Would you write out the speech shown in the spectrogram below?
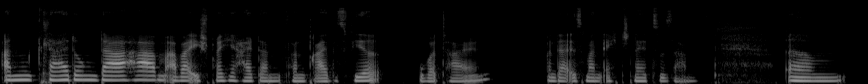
an Kleidung da haben, aber ich spreche halt dann von drei bis vier Oberteilen und da ist man echt schnell zusammen. Ähm,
